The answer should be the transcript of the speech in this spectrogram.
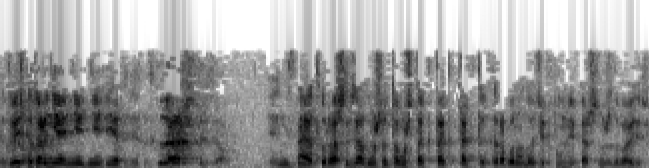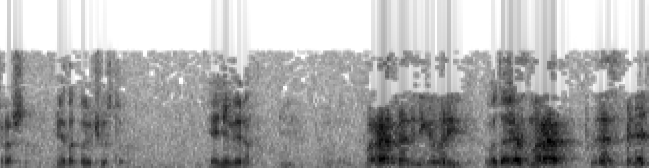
Это вещь, которая не, не, не, это- Откуда Раши ты взял? Я не знаю, откуда Раша взял, потому что, потому что так, так, так, так Рабона дотекнул. Мне кажется, нужно добавить здесь Раша. У меня такое чувство. Я не уверен. Мара про это не говорит. Вот да. Сейчас Мара пытается понять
